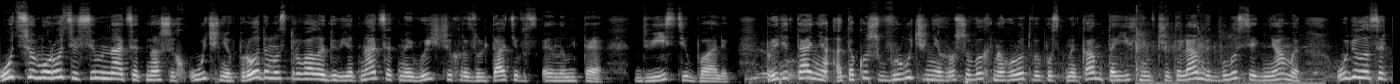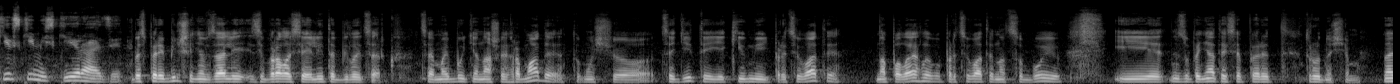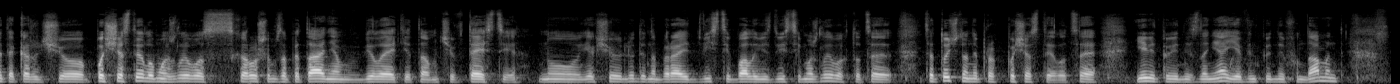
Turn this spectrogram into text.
У цьому році 17 наших учнів продемонстрували 19 найвищих результатів з НМТ – 200 балів. Привітання, а також вручення грошових нагород випускникам та їхнім вчителям відбулося днями у Білоцерківській міській раді. Без перебільшення в залі зібралася еліта Білої церкви. Це майбутнє нашої громади, тому що це діти, які вміють працювати наполегливо, працювати над собою і не зупинятися перед труднощами. Знаєте, кажуть, що пощастило, можливо, з хорошим запитанням в білеті там чи в тесті. Ну, якщо люди набирають 200 балів із 200 можливих, то це, це точно не пощастило. Це є відповідні знання, є відповідний фундамент.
